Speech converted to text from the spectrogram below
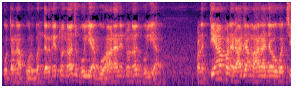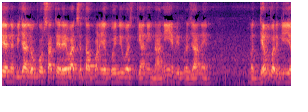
પોતાના પોરબંદરને તો ન જ ભૂલ્યા, ગુહાણાને તો ન જ ભૂલ્યા. પણ ત્યાં પણ રાજા મહારાજાઓ વચ્ચે અને બીજા લોકો સાથે રહેવા છતાં પણ એ કોઈ દિવસ ત્યાંની નાની એવી પ્રજાને, મધ્યમ વર્ગીય,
